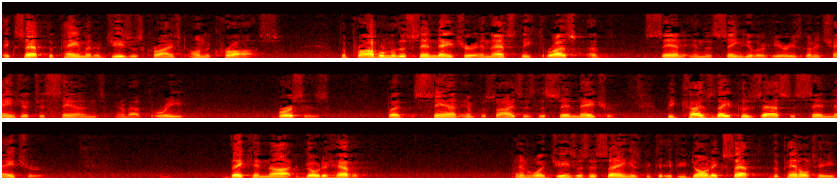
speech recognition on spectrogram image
accept the payment of Jesus Christ on the cross, the problem of the sin nature, and that's the thrust of sin in the singular here, he's going to change it to sins in about three verses. But sin emphasizes the sin nature. Because they possess a sin nature, they cannot go to heaven. And what Jesus is saying is if you don't accept the penalty,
